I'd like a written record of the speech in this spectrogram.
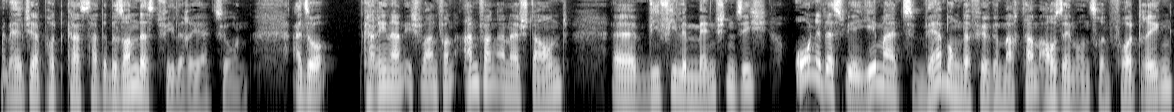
welcher Podcast hatte besonders viele Reaktionen. Also Karina und ich waren von Anfang an erstaunt, äh, wie viele Menschen sich, ohne dass wir jemals Werbung dafür gemacht haben, außer in unseren Vorträgen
